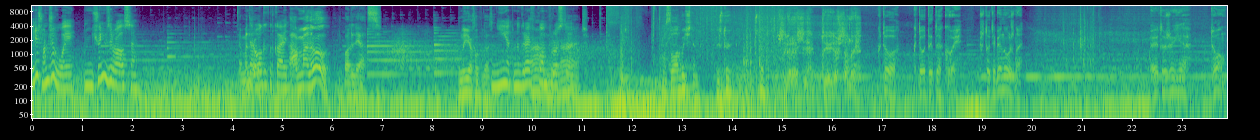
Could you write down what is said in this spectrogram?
Видишь, он живой. Ничего не взорвался. Обманул? Дорога какая-то. Обманул, подлец. Он уехал куда-то. Нет, он играет в А, ком он просто. играет. Он стал обычным. Ну Что? Что? Кто? Кто ты такой? Что тебе нужно? Это же я, Том.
